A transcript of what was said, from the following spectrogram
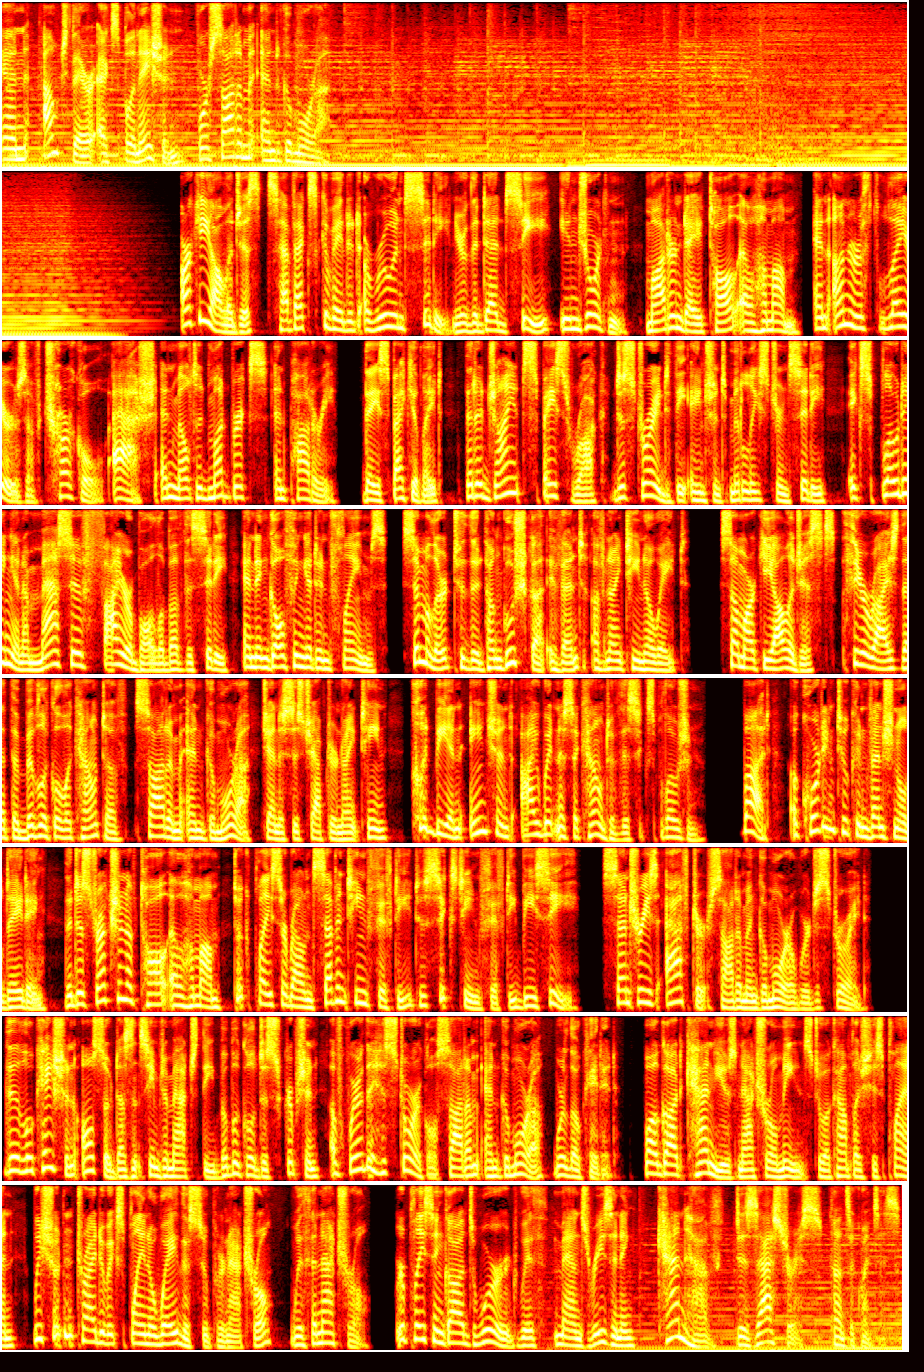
an out there explanation for Sodom and Gomorrah. Archaeologists have excavated a ruined city near the Dead Sea in Jordan, modern day Tal el Hammam, and unearthed layers of charcoal, ash, and melted mud bricks and pottery. They speculate that a giant space rock destroyed the ancient Middle Eastern city, exploding in a massive fireball above the city and engulfing it in flames, similar to the Tunguska event of 1908. Some archaeologists theorize that the biblical account of Sodom and Gomorrah, Genesis chapter 19, could be an ancient eyewitness account of this explosion. But, according to conventional dating, the destruction of Tal el Hammam took place around 1750 to 1650 BC, centuries after Sodom and Gomorrah were destroyed. The location also doesn't seem to match the biblical description of where the historical Sodom and Gomorrah were located. While God can use natural means to accomplish his plan, we shouldn't try to explain away the supernatural with the natural. Replacing God's word with man's reasoning can have disastrous consequences.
